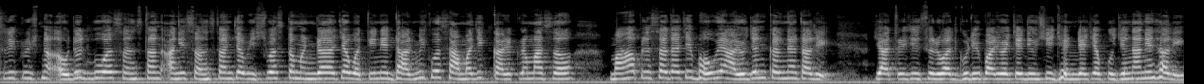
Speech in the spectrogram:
श्रीकृष्ण अवधूतबुवा संस्थान आणि संस्थानच्या विश्वस्त मंडळाच्या वतीने धार्मिक व सामाजिक कार्यक्रमासह महाप्रसादाचे भव्य आयोजन करण्यात आले. यात्रेची सुरुवात गुढीपाडव्याच्या दिवशी झेंड्याच्या पूजनाने झाली.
